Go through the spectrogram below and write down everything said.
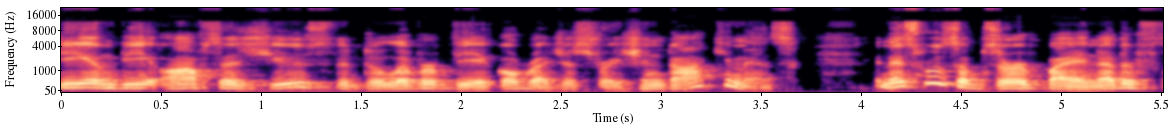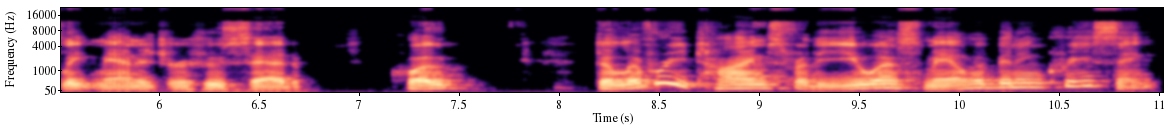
DMV offices use to deliver vehicle registration documents. And this was observed by another fleet manager who said, quote, delivery times for the U.S. mail have been increasing.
